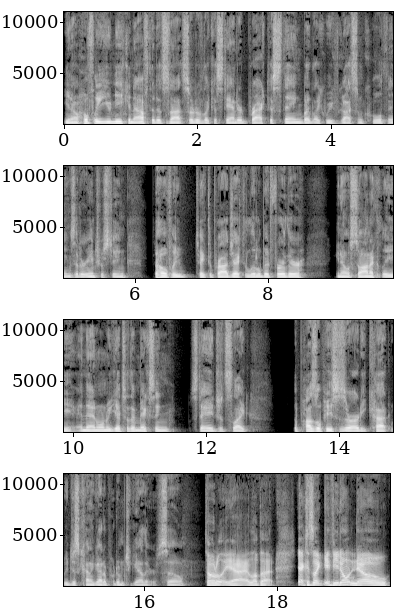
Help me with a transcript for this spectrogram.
you know, hopefully unique enough that it's not sort of like a standard practice thing, but like we've got some cool things that are interesting to hopefully take the project a little bit further, you know, sonically. And then when we get to the mixing stage, it's like the puzzle pieces are already cut. We just kind of got to put them together. So totally, yeah, I love that. Yeah, because like if you don't know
